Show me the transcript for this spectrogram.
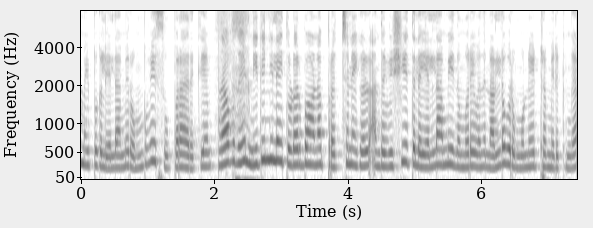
அமைப்புகள் எல்லாமே ரொம்பவே சூப்பராக இருக்குது அதாவது நிதிநிலை தொடர்பான பிரச்சனைகள் அந்த விஷயத்தில் எல்லாமே இந்த முறை வந்து நல்ல ஒரு முன்னேற்றம் இருக்குங்க.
